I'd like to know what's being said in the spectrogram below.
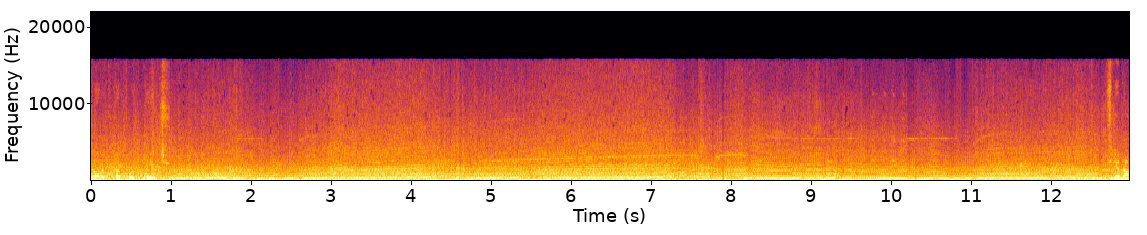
Claro que tá potente. Filha da...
